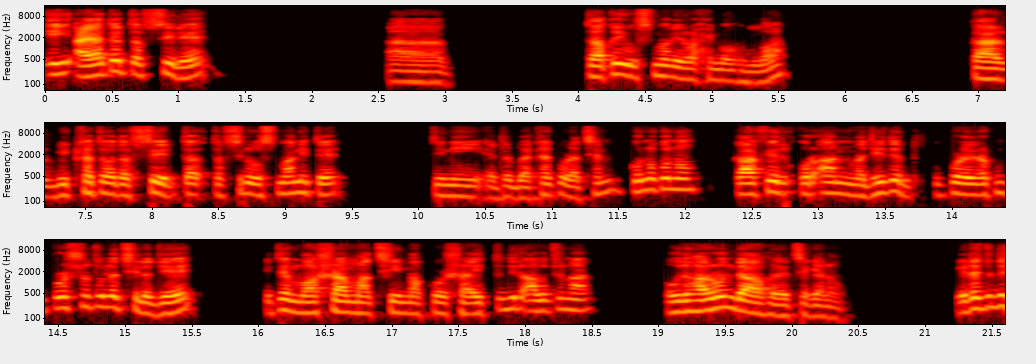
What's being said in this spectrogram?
এই আয়াতের তফসিরে তাকি উসমানী রহিমাহুল্লাহ তার বিখ্যাত তাফসির তাফসির উসমানীতে তিনি এটার ব্যাখ্যা করেছেন। কোন কোন কাফির কোরআন মাজিদের উপরে এরকম প্রশ্ন তুলেছিল যে, এতে মশা, মাছি, মাকড়সা ইত্যাদির আলোচনা উদাহরণ দেওয়া হয়েছে কেন? এটা যদি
